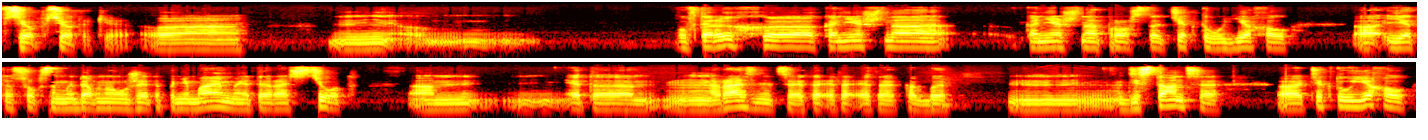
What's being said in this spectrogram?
Все, все-таки. Во-вторых, конечно, конечно, просто те, кто уехал, и это, собственно, мы давно уже это понимаем, и это растет. Это разница, это, это, это как бы дистанция. А, те, кто уехал,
